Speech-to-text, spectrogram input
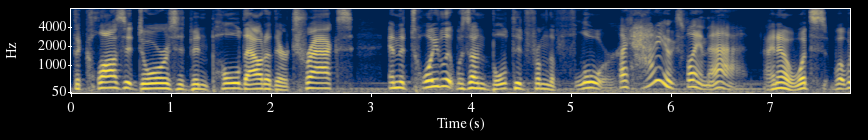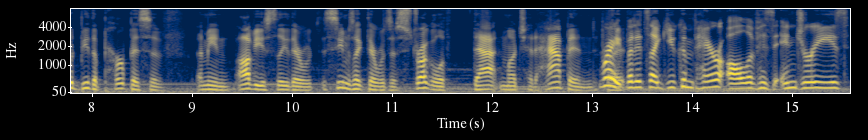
The closet doors had been pulled out of their tracks, and the toilet was unbolted from the floor. Like, how do you explain that? I know. What's what would be the purpose of? I mean, obviously there. It seems like there was a struggle if that much had happened. Right, but it's like you compare all of his injuries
